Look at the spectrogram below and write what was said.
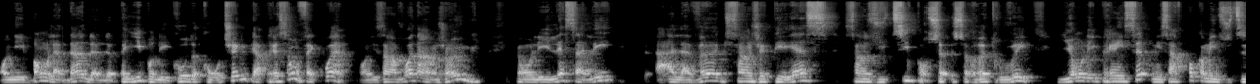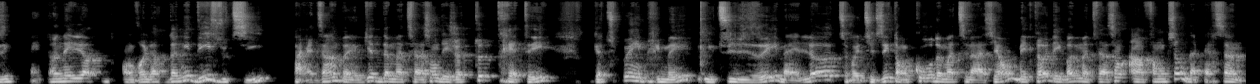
On, est bon là-dedans de, de, payer pour des cours de coaching, puis après ça, on fait quoi? On les envoie dans la jungle, puis on les laisse aller à l'aveugle, sans GPS, sans outils pour se, se, retrouver. Ils ont les principes, mais ils savent pas comment les utiliser. Ben, on va leur donner des outils par exemple, un guide de motivation déjà tout traité que tu peux imprimer utiliser, ben là, tu vas utiliser ton cours de motivation, mais tu as des bonnes motivations en fonction de la personne.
